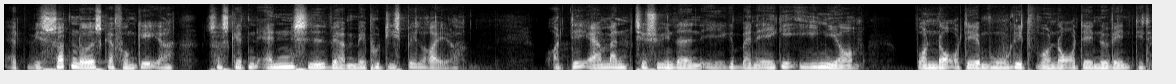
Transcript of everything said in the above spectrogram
at hvis sådan noget skal fungere, så skal den anden side være med på de spilleregler. Og det er man til synligheden ikke. Man er ikke enige om, hvornår det er muligt, hvornår det er nødvendigt,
